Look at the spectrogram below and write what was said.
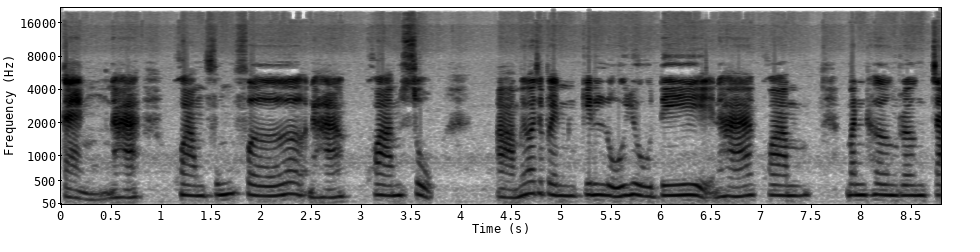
แต่งนะคะ ความฟุ้งเฟ้อนะคะ ความสุขไม่ว่าจะเป็นกินหรูอยู่ดีนะคะ ความบันเทิงเริงใจ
